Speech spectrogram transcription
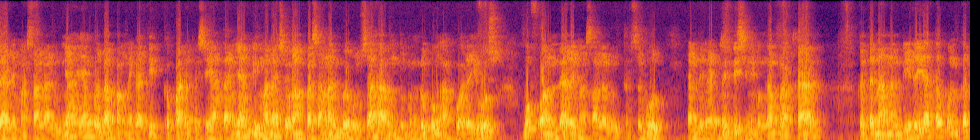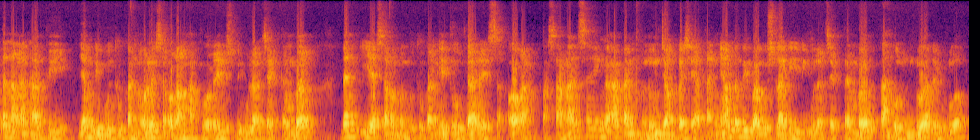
dari masa lalunya yang berdampak negatif kepada kesehatannya di mana seorang pasangan berusaha untuk mendukung Aquarius move on dari masa lalu tersebut. Dan Hermit di sini menggambarkan ketenangan diri ataupun ketenangan hati yang dibutuhkan oleh seorang Aquarius di bulan September dan ia sangat membutuhkan itu dari seorang pasangan sehingga akan menunjang kesehatannya lebih bagus lagi di bulan September tahun 2020.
